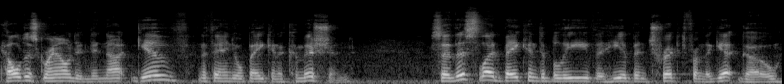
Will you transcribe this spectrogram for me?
held his ground and did not give Nathaniel Bacon a commission. So this led Bacon to believe that he had been tricked from the get go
